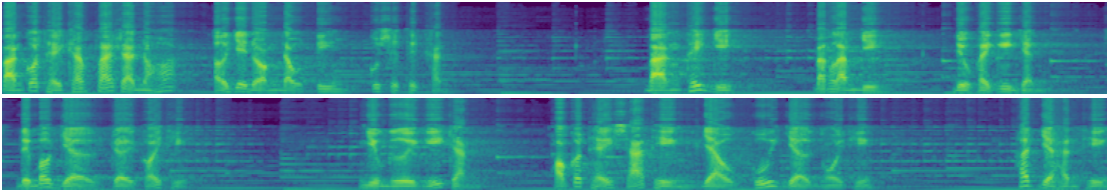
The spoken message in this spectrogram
Bạn có thể khám phá ra nó ở giai đoạn đầu tiên của sự thực hành. Bạn thấy gì, bạn làm gì, đều phải ghi nhận, đừng bao giờ rời khỏi thiền. Nhiều người nghĩ rằng họ có thể xả thiền vào cuối giờ ngồi thiền. Hết giờ hành thiền,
